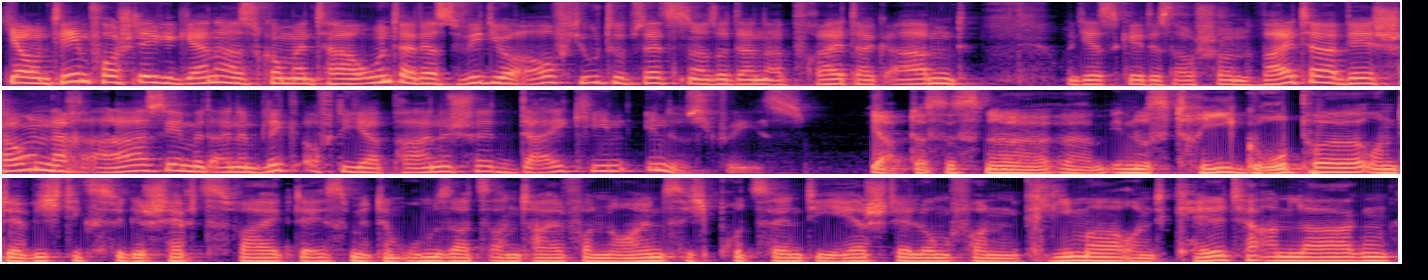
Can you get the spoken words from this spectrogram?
Ja, und Themenvorschläge gerne als Kommentar unter das Video auf YouTube setzen, also dann ab Freitagabend. Und jetzt geht es auch schon weiter. Wir schauen nach Asien mit einem Blick auf die japanische Daikin Industries. Ja, das ist eine äh, Industriegruppe und der wichtigste Geschäftszweig, der ist mit dem Umsatzanteil von 90 Prozent die Herstellung von Klima- und Kälteanlagen.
